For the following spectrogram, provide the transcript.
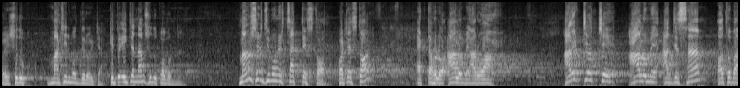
ওই শুধু মাটির মধ্যে ওইটা কিন্তু এইটার নাম শুধু কবর না। মানুষের জীবনের চারটে স্তর। কটা স্তর? একটা হলো আলমে আরোয়াহ আরেকটি হচ্ছে আলমে আজসাম অথবা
